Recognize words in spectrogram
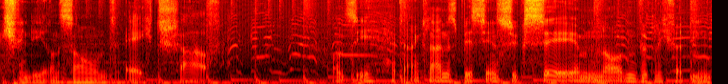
Ich finde ihren Sound echt scharf. Und sie hätte ein kleines bisschen Succès im Norden wirklich verdient.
